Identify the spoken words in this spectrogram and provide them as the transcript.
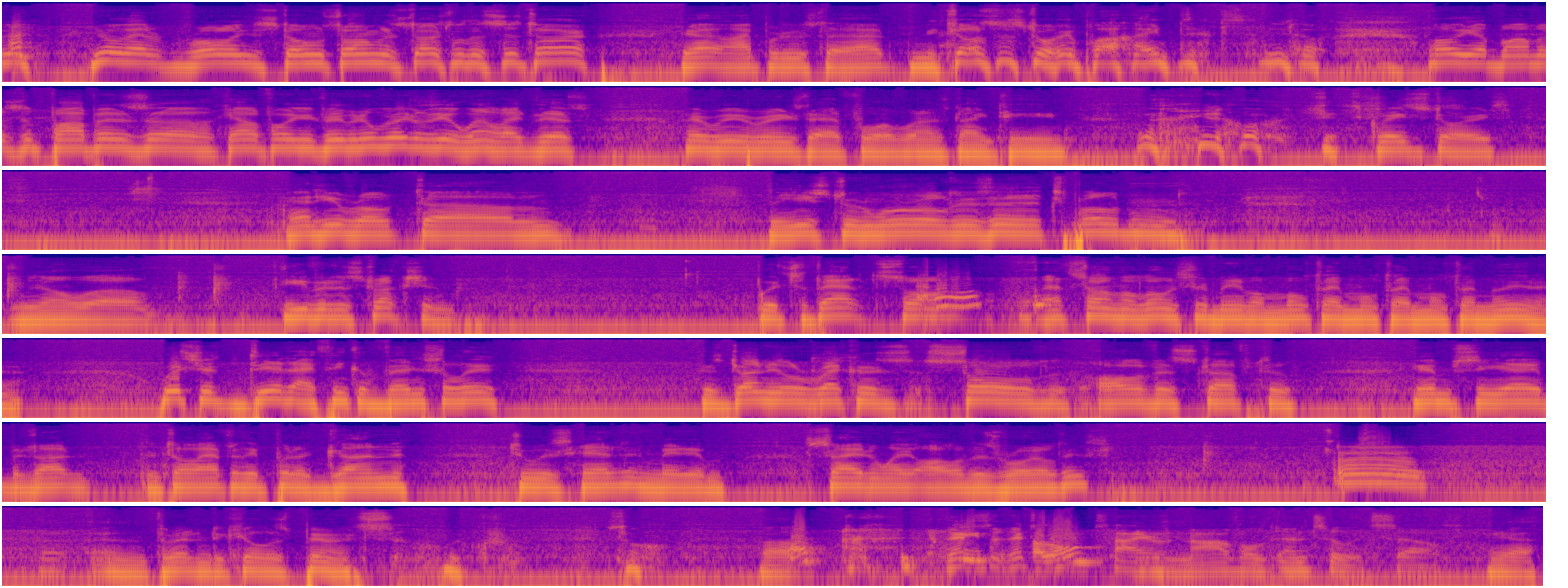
know that Rolling Stone song that starts with a sitar? Yeah, I produced that. And he tells the story behind it. You know, oh yeah, Mamas and Papas, uh, California Dreaming. Originally it went like this. I rearranged that for when I was 19. you know, just great stories. And he wrote um, "The Eastern World Is Exploding." You know, uh, Eve of Destruction. Which that song, uh-huh. that song alone should have made him a multi, multi, multi millionaire. Which it did, I think, eventually. Because Dunhill Records sold all of his stuff to MCA, but not until after they put a gun to his head and made him sign away all of his royalties. Mm. Uh, and threatened to kill his parents. so, uh, That's, that's Hello? an entire novel unto itself. Yeah.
